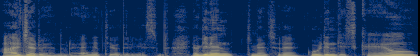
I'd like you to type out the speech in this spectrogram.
알제로의 노래 띄워드리겠습니다. 여기는 김현철의 골든디스크예요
